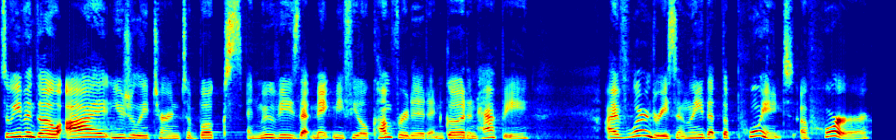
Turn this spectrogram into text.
So even though I usually turn to books and movies that make me feel comforted and good and happy, I've learned recently that the point of horror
